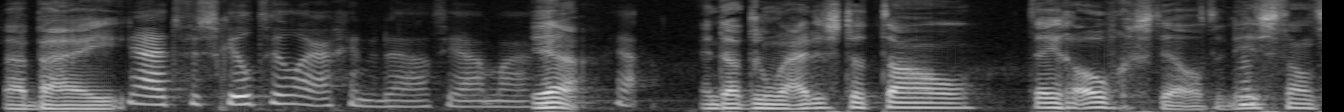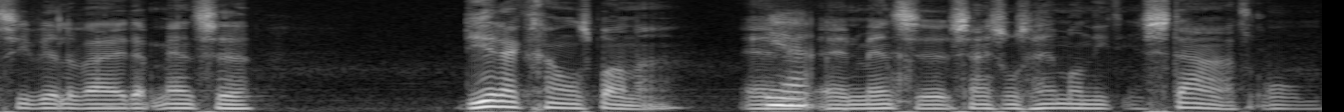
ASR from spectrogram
Waarbij Ja, het verschilt heel erg inderdaad. Ja, maar ja. Ja. En dat doen wij dus totaal tegenovergesteld. In eerste instantie willen wij dat mensen direct gaan ontspannen. En, Ja. en mensen zijn soms helemaal niet in staat om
